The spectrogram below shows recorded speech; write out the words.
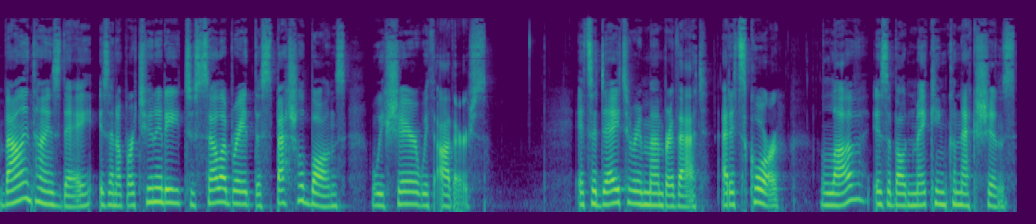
Valentine's Day is an opportunity to celebrate the special bonds we share with others. It's a day to remember that, at its core, Love is about making connections,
